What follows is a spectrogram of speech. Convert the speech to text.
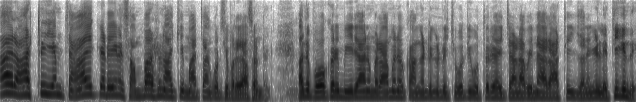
ആ രാഷ്ട്രീയം ചായക്കടയിൽ സംഭാഷണമാക്കി മാറ്റാൻ കുറച്ച് പ്രയാസമുണ്ട്. അത് പോക്കറും ബീരാനും രാമനും ഒക്കെ അങ്ങോട്ടും ഇങ്ങോട്ടും ചോദ്യം ഉത്തരവായിട്ടാണ് പിന്നെ ആ രാഷ്ട്രീയം ജനങ്ങളിൽ എത്തിക്കുന്നത്.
